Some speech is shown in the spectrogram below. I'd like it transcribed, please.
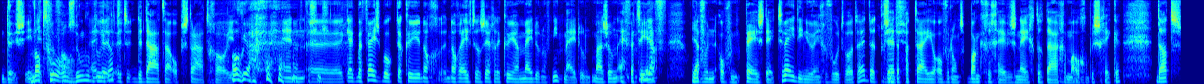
Dus in Wat dit voor geval. ons doen, bedoel je dat? De, het- de data op straat gooien. Oh ja. En eh, kijk, bij Facebook, daar kun je nog, nog eventueel zeggen, daar kun je aan meedoen of niet meedoen. Maar zo'n FATF Ja. Ja. of, een, of een PSD2 die nu ingevoerd wordt, hè, dat Precies. derde partijen over onze bankgegevens 90 dagen mogen beschikken. Dat,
